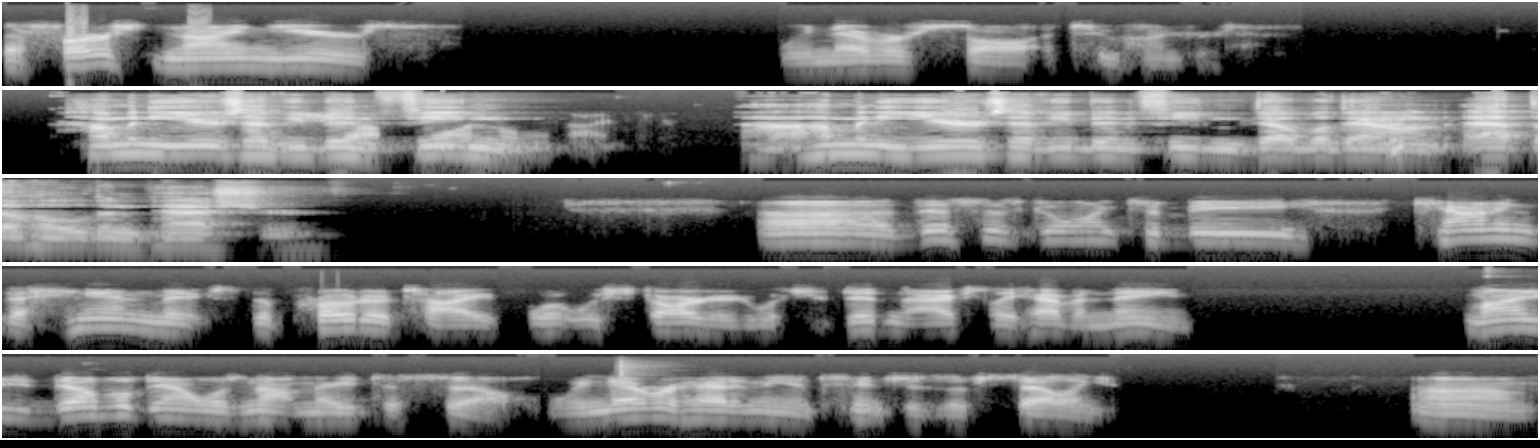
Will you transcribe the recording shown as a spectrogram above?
The first nine years, we never saw a 200. How many years have we you been feeding? How many years have you been feeding Double Down at the Holden pasture? Uh, this is going to be counting the hand mix, the prototype, what we started, which didn't actually have a name. Mind you, Double Down was not made to sell. We never had any intentions of selling it. Um,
